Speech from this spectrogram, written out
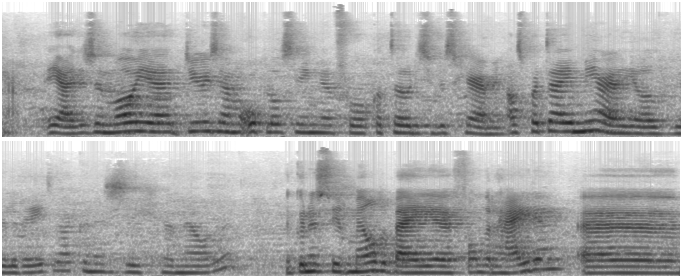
Ja. Ja, dus een mooie duurzame oplossing eh, voor katholische bescherming. Als partijen meer hierover willen weten, waar kunnen ze zich eh, melden? Dan kunnen ze zich melden bij Van der Heijden. Ehm,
